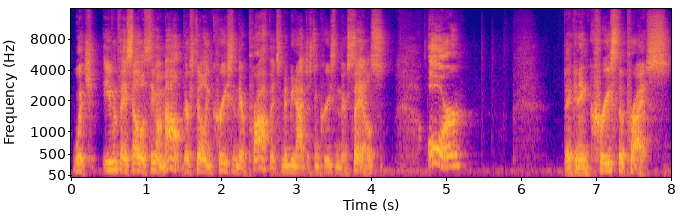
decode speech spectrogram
which even if they sell the same amount, they're still increasing their profits, maybe not just increasing their sales. Or they can increase the price.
